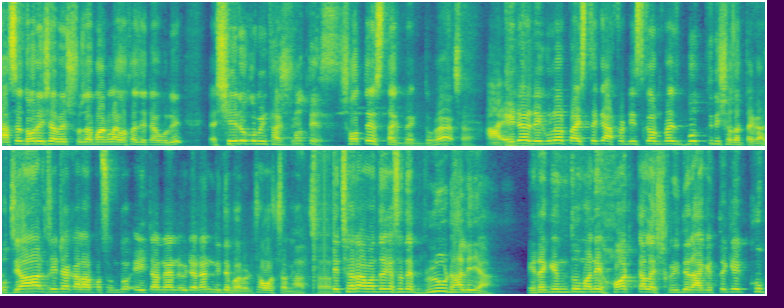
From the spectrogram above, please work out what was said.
গাছে ধরে হিসাবে সোজা বাংলা কথা যেটা বলি সেরকমই থাকবে। সতেজ। সতেজ থাকবে একদম হ্যাঁ। আচ্ছা। আর এটা রেগুলার প্রাইস থেকে আপনার ডিসকাউন্ট প্রাইস বত্রিশ হাজার টাকা। যার যেটা কালার পছন্দ এইটা নেন ওইটা নেন নিতে পারবেন সমস্যা নেই। আচ্ছা এছাড়া আমাদের কাছে ব্লু ঢালিয়া এটা কিন্তু মানে হট কালেকশন ঈদের আগের থেকে খুব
